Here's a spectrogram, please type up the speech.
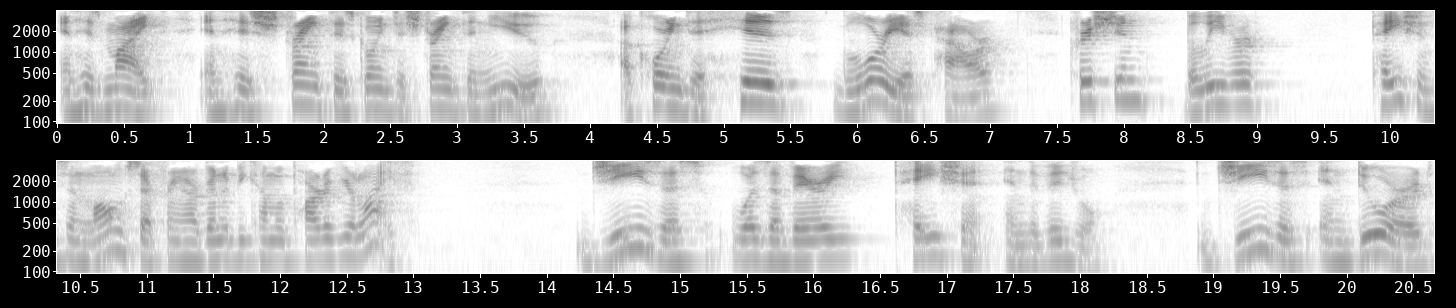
and His might and his strength is going to strengthen you according to his glorious power. Christian, believer, patience and long suffering are going to become a part of your life. Jesus was a very patient individual. Jesus endured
